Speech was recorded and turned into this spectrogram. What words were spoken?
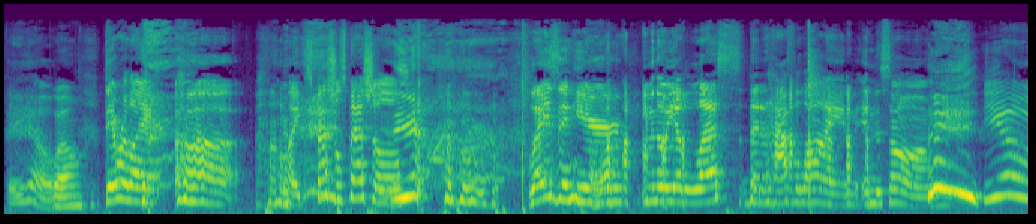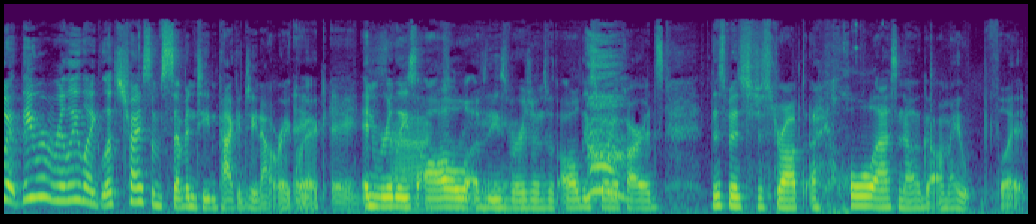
there you go. well, they were like, uh, like special specials. Lay's in here, even though he had less than half a line in the song. Yo, they were really like, let's try some 17 packaging out right quick and release all of these versions with all these photo cards. This bitch just dropped a whole ass nug on my foot.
